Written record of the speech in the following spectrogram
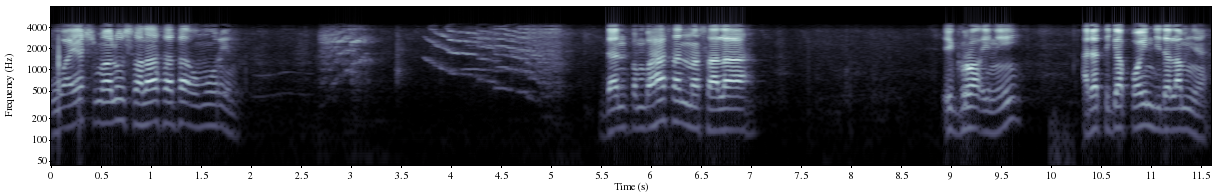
Wa yashmalu salasata umurin. Dan pembahasan masalah igro ini ada tiga poin di dalamnya.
